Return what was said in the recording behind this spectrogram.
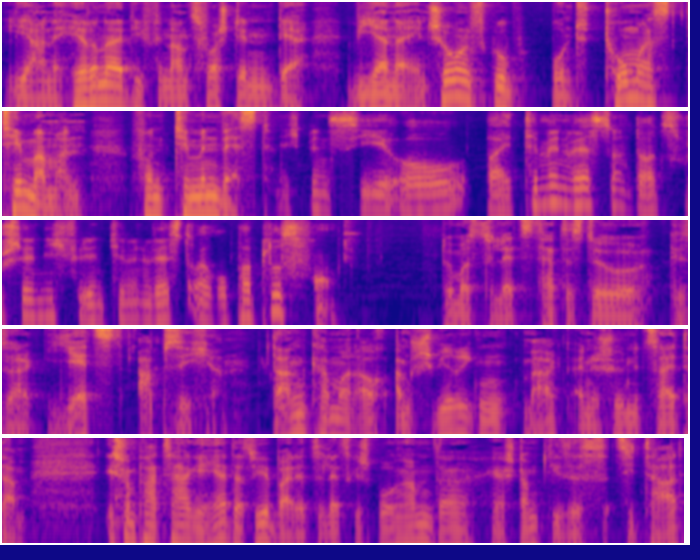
Liane Hirner, die Finanzvorständin der Vienna Insurance Group und Thomas Timmermann von Tim Invest. Ich bin CEO bei Tim Invest und dort zuständig für den Tim Invest Europa Plus Fonds. Thomas, zuletzt hattest du gesagt, jetzt absichern dann kann man auch am schwierigen Markt eine schöne Zeit haben. Ist schon ein paar Tage her, dass wir beide zuletzt gesprochen haben. Daher stammt dieses Zitat.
